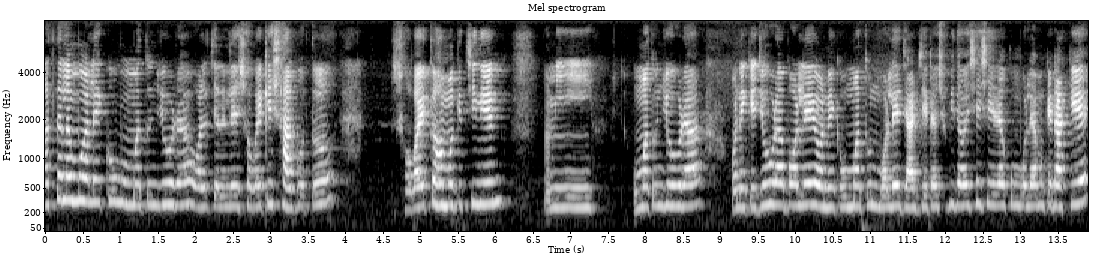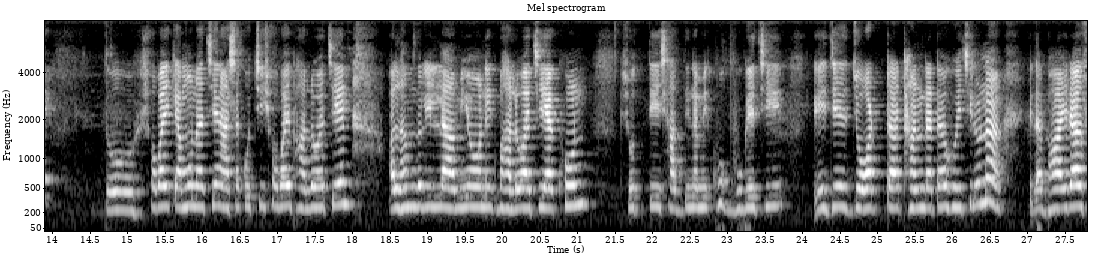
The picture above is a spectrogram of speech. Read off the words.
আসসালামু আলাইকুম উম্মাতুন জোহরা ওয়াল চ্যানেলে সবাইকে স্বাগত। সবাই তো আমাকে চিনেন। আমি উম্মাতুন জোহরা অনেকে জোহরা বলে, অনেকে উম্মাতুন বলে, যার যেটা সুবিধা হয় সে সেই রকম বলে আমাকে ডাকে। তো সবাই কেমন আছেন? আশা করছি সবাই ভালো আছেন। আলহামদুলিল্লাহ, আমিও অনেক ভালো আছি এখন। সত্যি, সাত দিন আমি খুব ভুগেছি। এই যে জ্বরটা, ঠান্ডাটা হয়েছিল না এটা ভাইরাস,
